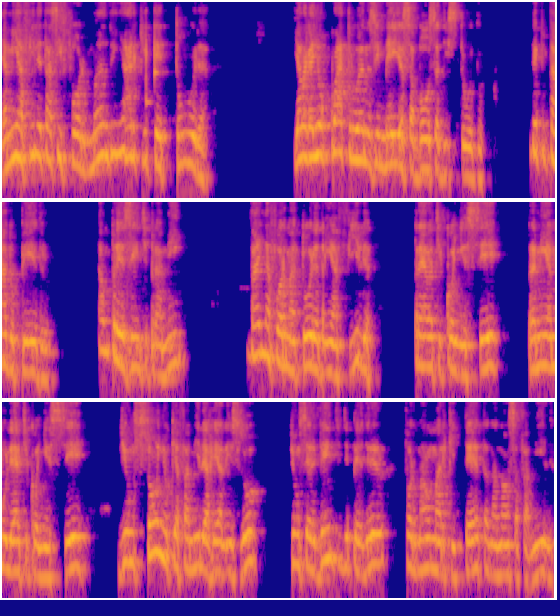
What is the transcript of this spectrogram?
e a minha filha está se formando em arquitetura. E ela ganhou quatro anos e meio essa bolsa de estudo. Deputado Pedro, dá um presente para mim. Vai na formatura da minha filha para ela te conhecer, para minha mulher te conhecer, de um sonho que a família realizou, de um servente de pedreiro formar uma arquiteta na nossa família.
